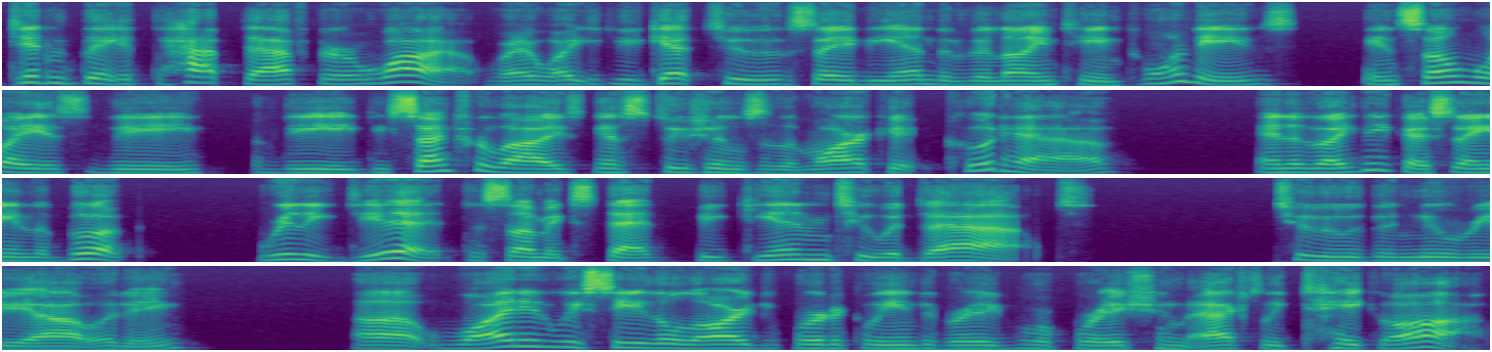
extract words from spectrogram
didn't they adapt after a while? Right? Well, you get to say the end of the 1920s. In some ways, the the decentralized institutions of the market could have, and as I think I say in the book, really did to some extent begin to adapt to the new reality. Uh, why did we see the large vertically integrated corporation actually take off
